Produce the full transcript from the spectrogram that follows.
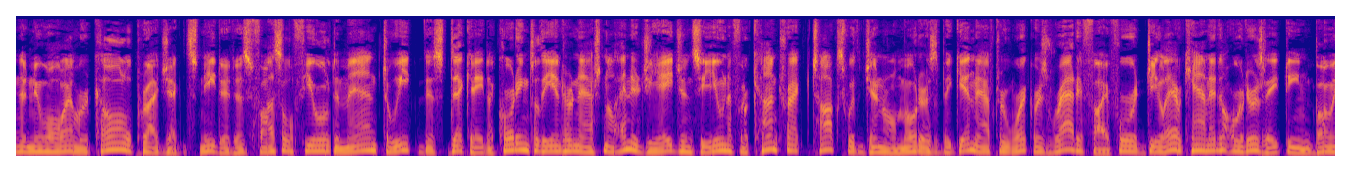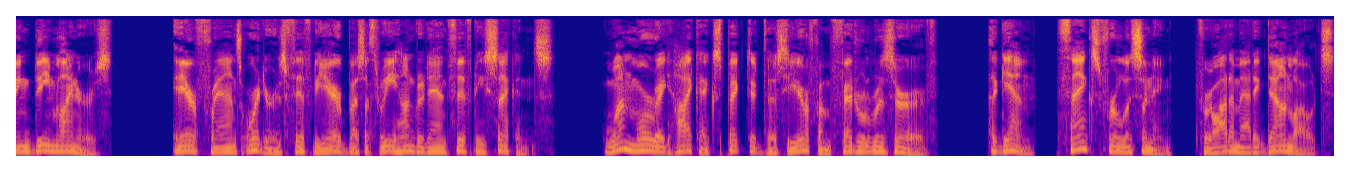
The new oil or coal projects needed as fossil fuel demand to eat this decade according to the International Energy Agency Unifor contract talks with General Motors begin after workers ratify Ford deal Air Canada orders 18 Boeing Dreamliners. Air France orders 50 Airbus A350 seconds. One more rate hike expected this year from Federal Reserve. Again, thanks for listening. For automatic downloads,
